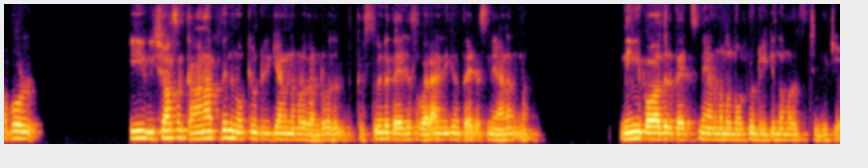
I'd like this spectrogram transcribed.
അപ്പോൾ ഈ വിശ്വാസം കാണാത്തതിന് നോക്കിക്കൊണ്ടിരിക്കുകയാണ് നമ്മൾ കണ്ടു. അത് ക്രിസ്തുവിന്റെ തേജസ് വരാനിരിക്കുന്ന തേജസ്സിനെയാണ് നീങ്ങിപ്പോകാത്തൊരു തേജസ്സിനെയാണ് നമ്മൾ നോക്കിക്കൊണ്ടിരിക്കുന്നത് നമ്മൾ ചിന്തിച്ചു.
